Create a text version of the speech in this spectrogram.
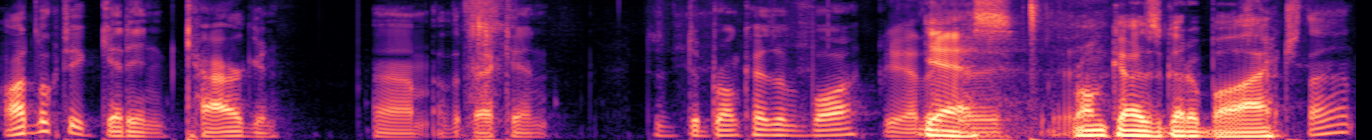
I'd look to get in Carrigan um, at the back end. Did the Broncos have a buy? Yeah. yes do. Yeah. Broncos got a buy Scratch that.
